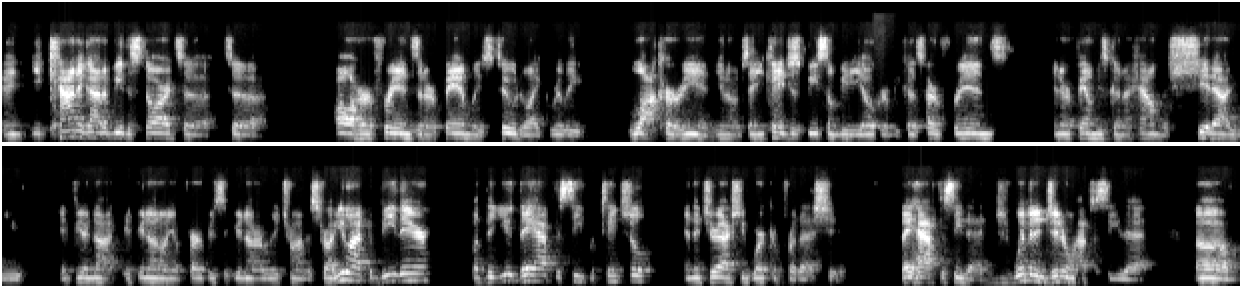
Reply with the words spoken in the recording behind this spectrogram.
and you kind of got to be the star to to all her friends and her families too, to like really lock her in. You know what I'm saying? You can't just be some mediocre because her friends and her family's gonna hound the shit out of you if you're not if you're not on your purpose, if you're not really trying to strive. You don't have to be there, but the you they have to see potential and that you're actually working for that shit. They have to see that. Just women in general have to see that. Um,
